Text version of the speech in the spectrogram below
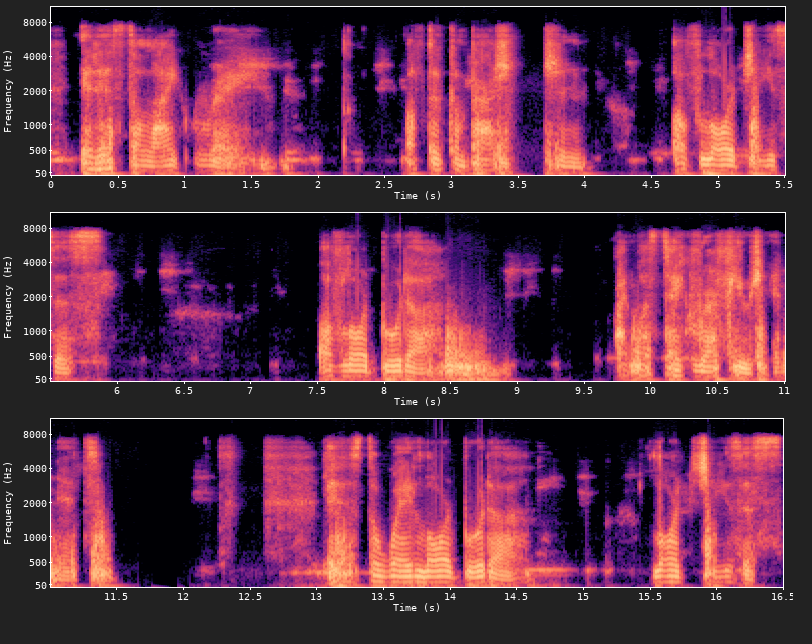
it is the light ray of the compassion of Lord Jesus, of Lord Buddha. I must take refuge in it. It is the way Lord Buddha, Lord Jesus,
